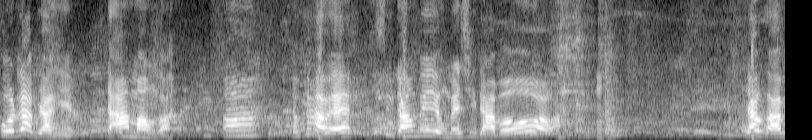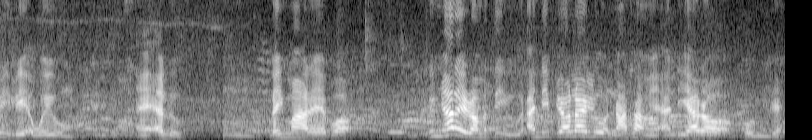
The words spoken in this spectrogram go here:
ကိုတော့ပြရင်တအားမောင်းသွားအာဒုက္ခပဲဆူတောင်းပေးုံပဲရှိတာဗောရောက်သွားပြီလေအဝေးဝင်အဲအဲ့လိုอืมလိမ့်မာတယ်ပေါ့သူများတွေတော့မသိဘူးအန်တီပြောလိုက်လို့နားထောင်ရင်အန်တီကတော့ဂုဏ်ယူတယ်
